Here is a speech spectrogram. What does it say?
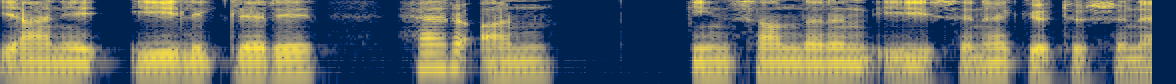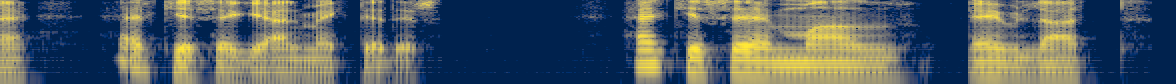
yani iyilikleri her an insanların iyisine kötüsüne herkese gelmektedir. Herkese mal, evlat,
